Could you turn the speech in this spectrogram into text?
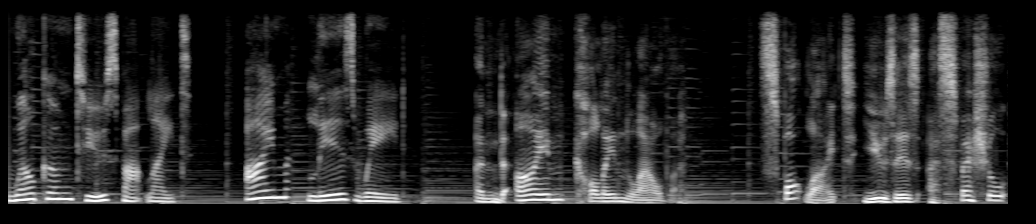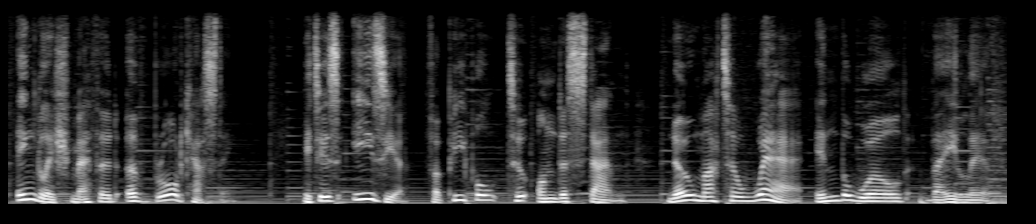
Welcome to Spotlight. I'm Liz Waid. And I'm Colin Lowther. Spotlight uses a special English method of broadcasting. It is easier for people to understand no matter where in the world they live.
